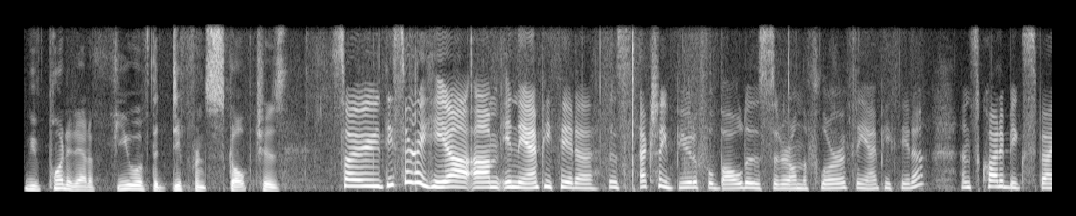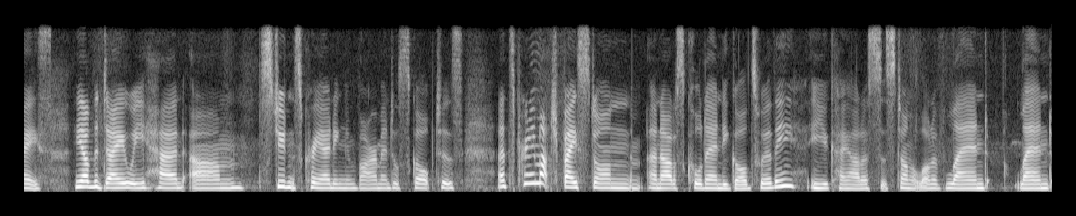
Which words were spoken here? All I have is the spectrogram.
you've pointed out a few of the different sculptures so this area here um, in the amphitheatre, there's actually beautiful boulders that are on the floor of the amphitheatre, and it's quite a big space. The other day we had um, students creating environmental sculptures. It's pretty much based on an artist called Andy Goldsworthy, a UK artist that's done a lot of land land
